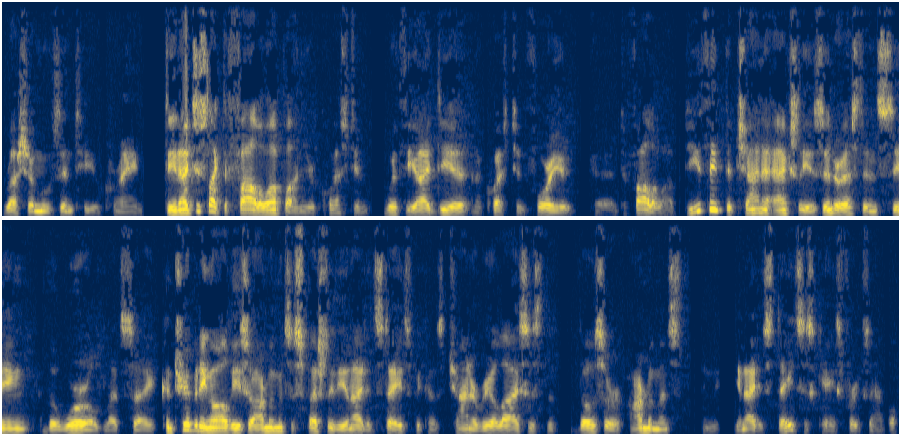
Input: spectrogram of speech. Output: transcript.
Russia Moves into Ukraine. Dean, I'd just like to follow up on your question with the idea and a question for you follow up. Do you think that China actually is interested in seeing the world, let's say, contributing all these armaments, especially the United States, because China realizes that those are armaments, in the United States' case, for example,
